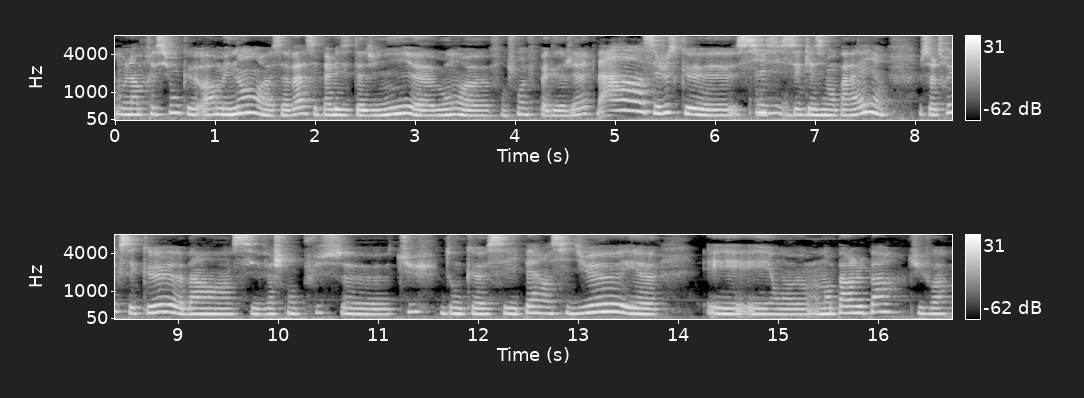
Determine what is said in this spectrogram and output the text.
ont l'impression que oh mais non, euh, ça va, c'est pas les États-Unis. Euh, bon, franchement, il faut pas exagérer. Bah, c'est juste que si, c'est quasiment pareil. Le seul truc, c'est que ben c'est vachement plus tu. Donc c'est hyper insidieux et et, et on n'en parle pas, tu vois.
